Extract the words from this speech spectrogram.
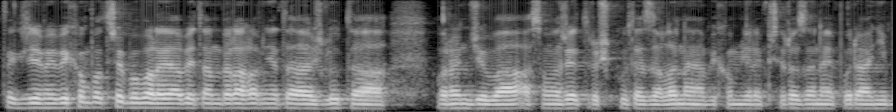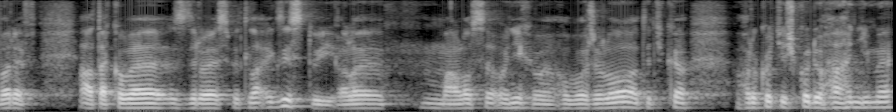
Takže my bychom potřebovali, aby tam byla hlavně ta žlutá, oranžová a samozřejmě trošku ta zelená, abychom měli přirozené podání barev. A takové zdroje světla existují, ale málo se o nich hovořilo a teďka horko těžko doháníme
